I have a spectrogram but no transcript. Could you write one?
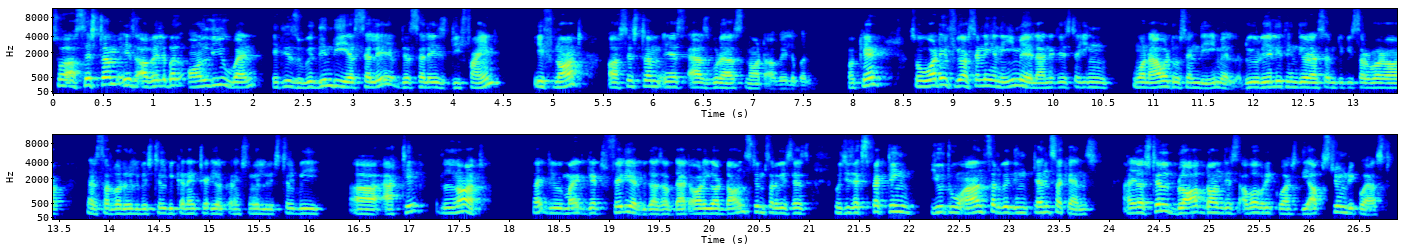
so a system is available only when it is within the SLA, if the SLA is defined. If not, a system is as good as not available. Okay, so what if you are sending an email and it is taking one hour to send the email? Do you really think your SMTP server or that server will be still be connected? Your connection will be still be uh, active? It will not, right? You might get failure because of that, or your downstream services, which is expecting you to answer within 10 seconds, and you're still blocked on this above request, the upstream request,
